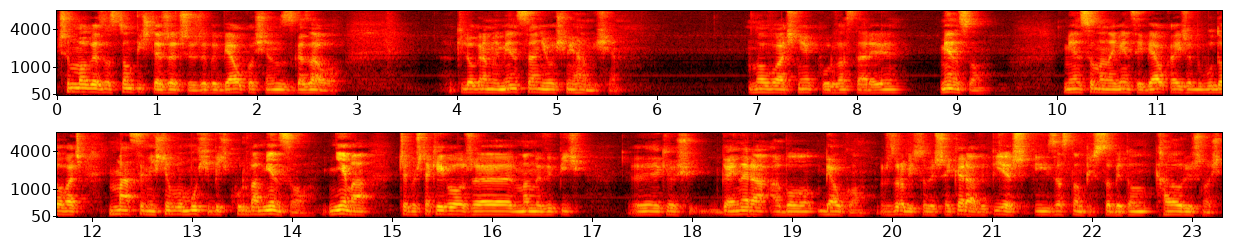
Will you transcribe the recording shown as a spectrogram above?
Czy mogę zastąpić te rzeczy, żeby białko się zgadzało? Kilogramy mięsa, nie uśmiecha mi się. No właśnie, kurwa stary, mięso. Mięso ma najwięcej białka i żeby budować masę mięśniową musi być kurwa mięso. Nie ma czegoś takiego, że mamy wypić y, jakiegoś gainera albo białko. Że Zrobisz sobie shakera, wypijesz i zastąpisz sobie tą kaloryczność.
